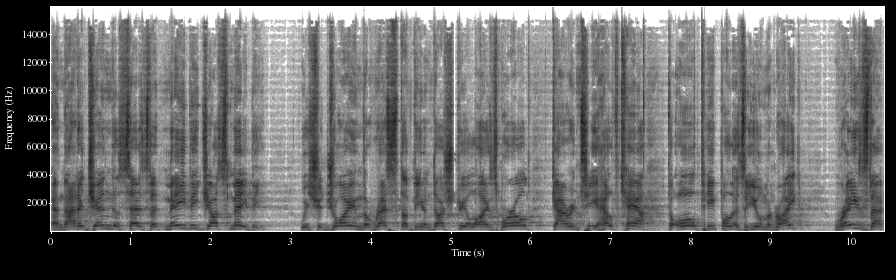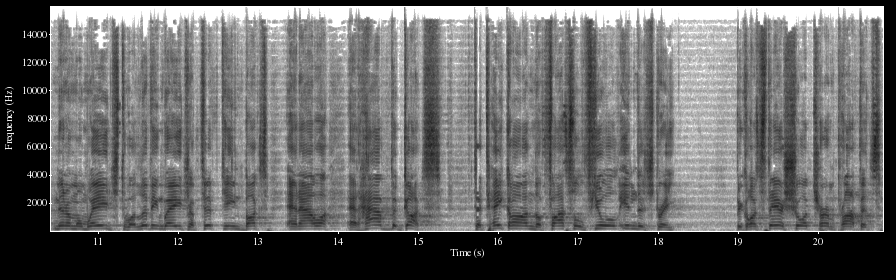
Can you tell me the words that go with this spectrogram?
And that agenda says that maybe, just maybe, we should join the rest of the industrialized world, guarantee health care to all people as a human right, raise that minimum wage to a living wage of 15 bucks an hour, and have the guts to take on the fossil fuel industry because their short-term profits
